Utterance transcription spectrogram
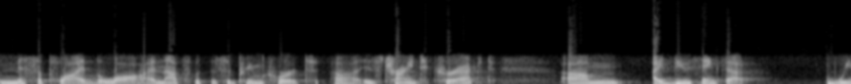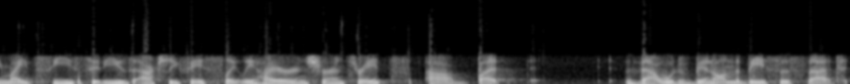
misapplied the law, and that's what the Supreme Court uh, is trying to correct. Um, I do think that we might see cities actually face slightly higher insurance rates, uh, but that would have been on the basis that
